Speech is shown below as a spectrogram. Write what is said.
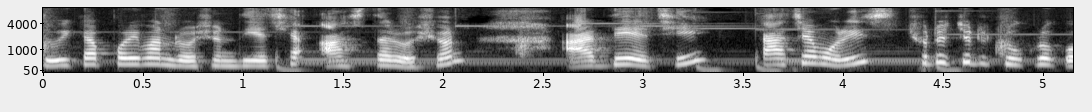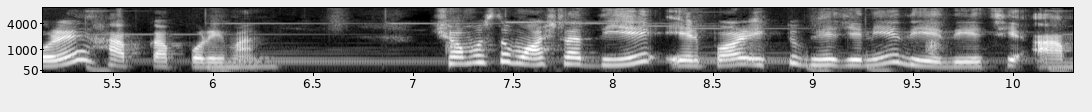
দুই কাপ পরিমাণ রসুন দিয়েছি, আস্তা রসুন। আর দিয়েছি কাঁচামরিচ, ছোট ছোট টুকরো করে হাফ কাপ পরিমাণ। সমস্ত মশলা দিয়ে এরপর একটু ভেজে নিয়ে দিয়ে দিয়েছি আম।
